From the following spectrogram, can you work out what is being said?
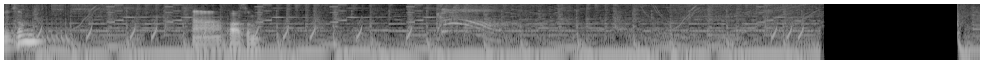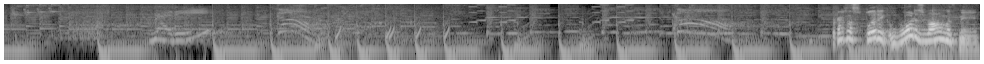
Puzzum? Ah, Puzzum. Ready? Go! Go! Forgot to split it. What is wrong with me?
